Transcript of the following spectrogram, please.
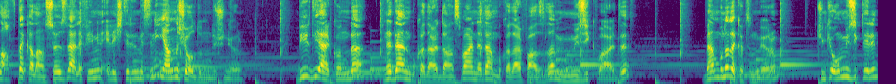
lafta kalan sözlerle filmin eleştirilmesinin yanlış olduğunu düşünüyorum. Bir diğer konuda neden bu kadar dans var, neden bu kadar fazla müzik vardı? Ben buna da katılmıyorum. Çünkü o müziklerin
